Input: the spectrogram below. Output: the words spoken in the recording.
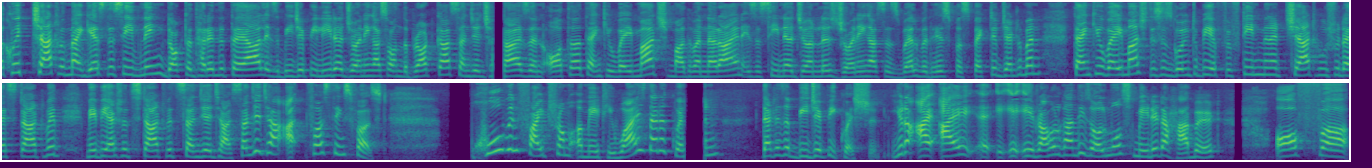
A quick chat with my guest this evening. Dr. Dharinder Tayal is a BJP leader joining us on the broadcast. Sanjay Jha is an author. Thank you very much. Madhavan Narayan is a senior journalist joining us as well with his perspective. Gentlemen, thank you very much. This is going to be a 15 minute chat. Who should I start with? Maybe I should start with Sanjay Jha. Sanjay Jha, uh, first things first. Who will fight from Amethi? Why is that a question that is a BJP question? You know, I, I, I, I- Rahul Gandhi's almost made it a habit of, uh,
